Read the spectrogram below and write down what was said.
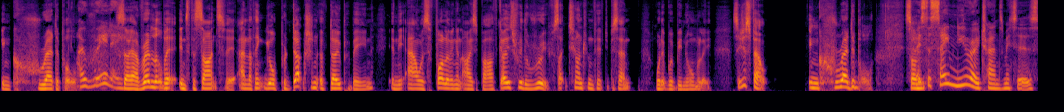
incredible. Oh, really? So I've read a little bit into the science of it, and I think your production of dopamine in the hours following an ice bath goes through the roof. It's like 250% what it would be normally. So it just felt incredible. So I'm- it's the same neurotransmitters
